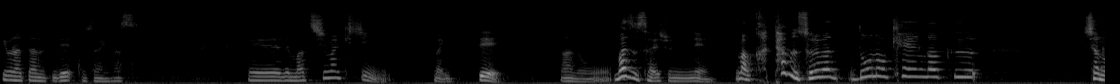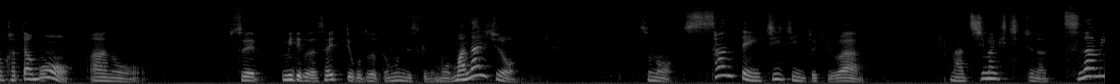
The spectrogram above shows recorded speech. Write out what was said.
木村たぬきでございます。えーで松島基地に、まあ、行ってあのまず最初にね、まあ、多分それはどの見学者の方もあのそれ見てくださいっていうことだと思うんですけども、まあ、何しろその3.11の時は松島基地っていうのは津波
